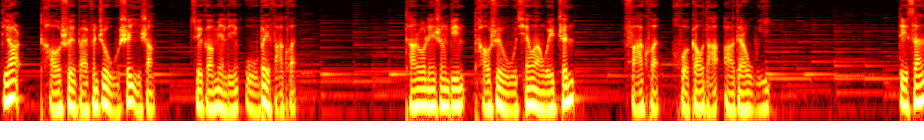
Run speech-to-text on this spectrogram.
第二，逃税百分之五十以上。最高面临五倍罚款。倘若林生斌逃税五千万为真，罚款或高达二点五亿。第三，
